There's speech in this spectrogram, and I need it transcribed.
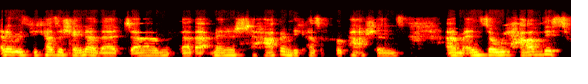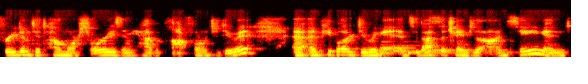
And it was because of Shayna that um, that, that managed to happen because of her passions. Um, and so we have this freedom to tell more stories and we have a platform to do it and, and people are doing it. And so that's the change that I'm seeing. And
